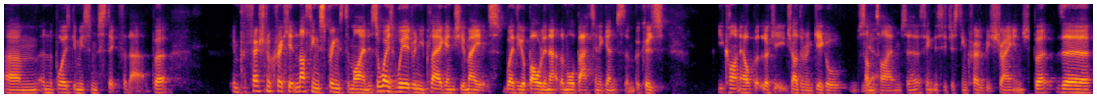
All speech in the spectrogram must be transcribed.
um, and the boys give me some stick for that. But in professional cricket, nothing springs to mind. It's always weird when you play against your mates, whether you're bowling at them or batting against them, because you can't help but look at each other and giggle sometimes. And I think this is just incredibly strange. But the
